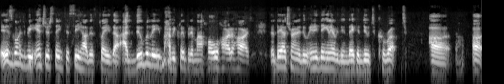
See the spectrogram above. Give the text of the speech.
It is going to be interesting to see how this plays out. I do believe Bobbi Clifford in my whole heart of hearts that they are trying to do anything and everything they can do to corrupt uh, uh,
